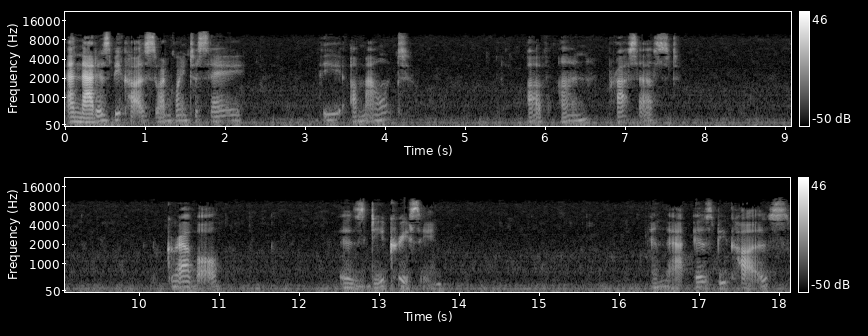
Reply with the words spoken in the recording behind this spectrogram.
and that is because, so I'm going to say the amount of unprocessed gravel is decreasing. And that is because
